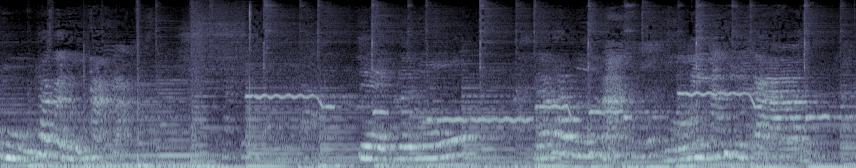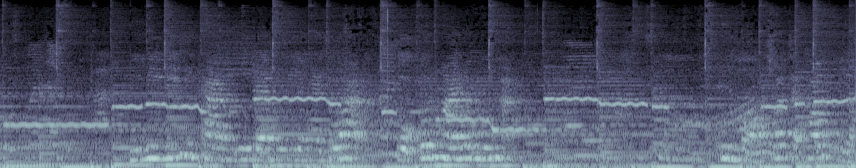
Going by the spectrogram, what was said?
หูถ้ากระดูกหักล่ะ เจ็บเลยหนูแล้วถ้ามือหักหนูมีวิธีการหนูมีวิธีการดูแลมือยังไงเพรว่าตกต้นไม้แล้วมือหักคุณหมอก็จะเข้าเกลือ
